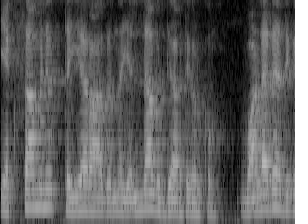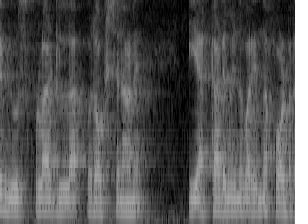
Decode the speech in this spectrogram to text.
എക്സാമിന് തയ്യാറാകുന്ന എല്ലാ വിദ്യാർത്ഥികൾക്കും വളരെയധികം യൂസ്ഫുൾ ആയിട്ടുള്ള ഒരു ഓപ്ഷനാണ് ഈ അക്കാഡമി എന്ന് പറയുന്ന ഫോൾഡർ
